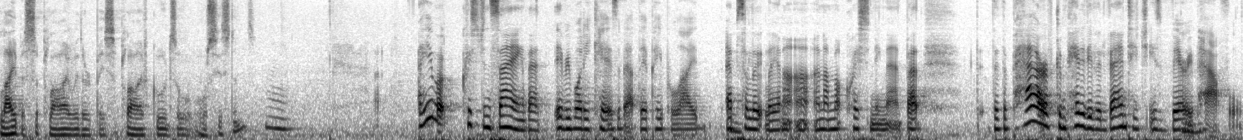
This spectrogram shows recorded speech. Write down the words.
labour supply, whether it be supply of goods or, or systems? Mm. I hear what Christian's saying about everybody cares about their people. I absolutely, and, I, and I'm not questioning that. But the, the power of competitive advantage is very mm. powerful.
